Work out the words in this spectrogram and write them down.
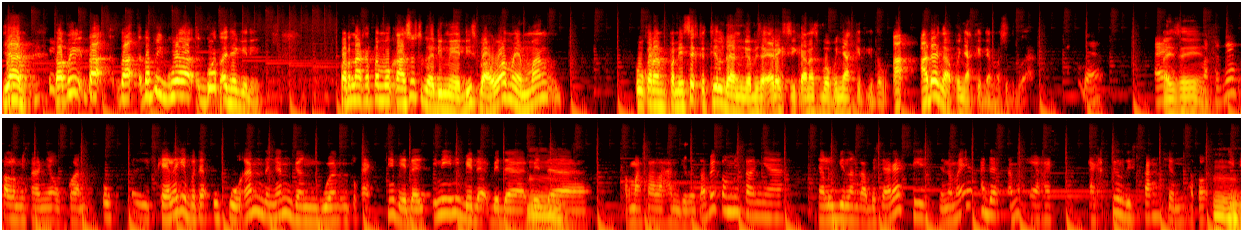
Yan, tapi ta, ta, tapi gue gua tanya gini. Pernah ketemu kasus gak di medis bahwa memang ukuran penisnya kecil dan nggak bisa ereksi karena sebuah penyakit gitu. A ada nggak penyakitnya maksud gua? Ada. Eh, maksudnya kalau misalnya ukuran sekali lagi berarti ukuran dengan gangguan untuk ereksinya beda. Ini ini beda beda hmm. beda permasalahan gitu. Tapi kalau misalnya yang lu bilang nggak bisa ereksi, ya namanya ada namanya erectile dysfunction atau hmm. ED.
